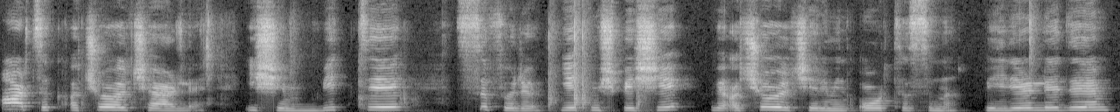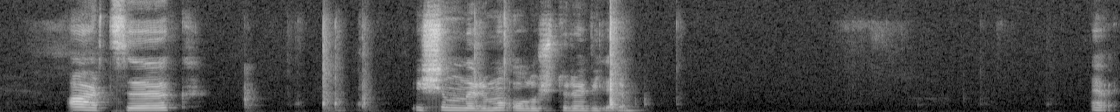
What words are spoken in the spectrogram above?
Artık açı ölçerle işim bitti. 0'ı 75'i ve açı ölçerimin ortasını belirledim. Artık ışınlarımı oluşturabilirim. Evet.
